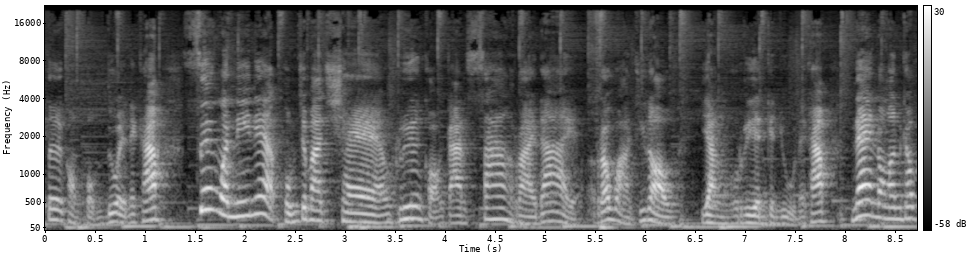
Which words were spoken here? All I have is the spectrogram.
เตอร์ของผมด้วยนะครับ ซึ่งวันนี้เนี่ยผมจะมาแชร์เรื่องของการสร้างรายได้ ระหว่างที่เรายังเรียนกันอยู่นะครับ แน่นอนครับ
